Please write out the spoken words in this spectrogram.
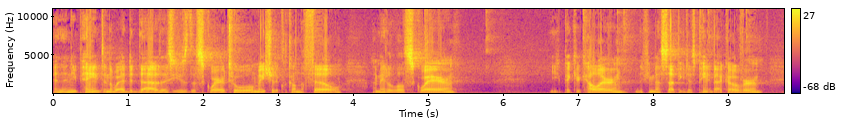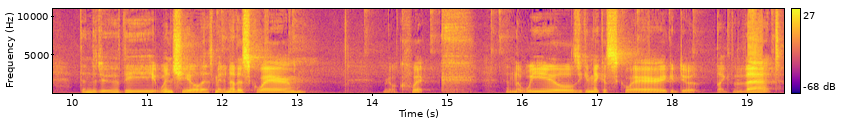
and then you paint and the way I did that is use the square tool. Make sure to click on the fill. I made a little square. You pick your color. If you mess up you just paint it back over. Then to do the windshield I just made another square real quick. And the wheels you can make a square. You could do it like that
